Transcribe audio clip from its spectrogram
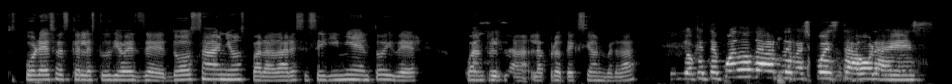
Entonces, por eso es que el estudio es de dos años para dar ese seguimiento y ver cuánto es la, la protección, ¿verdad? Lo que te puedo dar de respuesta ahora es,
